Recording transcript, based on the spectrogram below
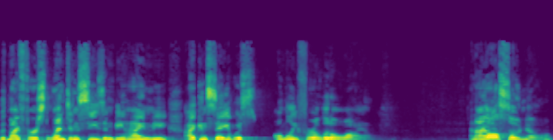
with my first Lenten season behind me, I can say it was only for a little while. And I also know,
